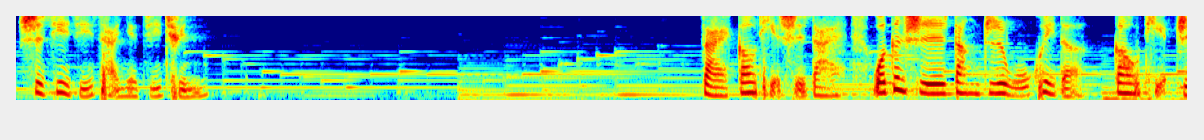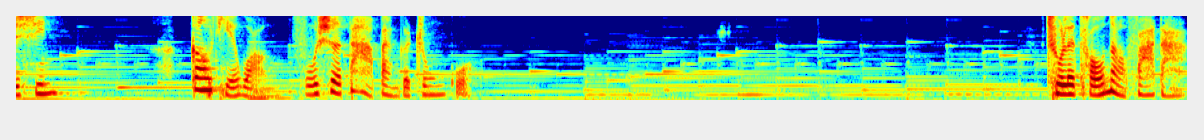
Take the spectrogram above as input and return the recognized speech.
世界级产业集群。在高铁时代，我更是当之无愧的。高铁之心，高铁网辐射大半个中国。除了头脑发达，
